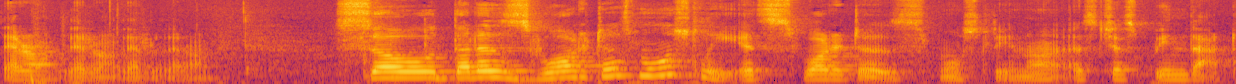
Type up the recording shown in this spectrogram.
they're on they're on they're on, they're on. So that is what it is mostly it's what it is mostly you know it's just been that.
